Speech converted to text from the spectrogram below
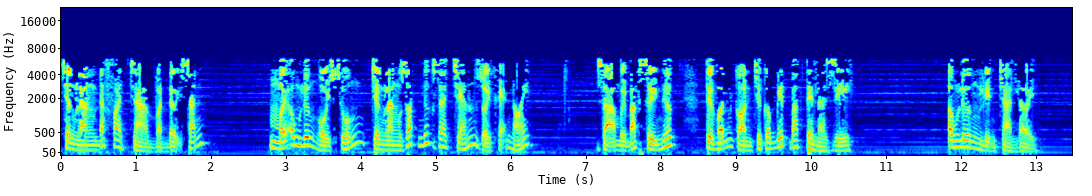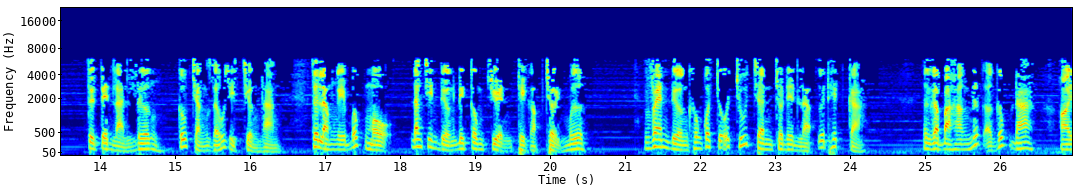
Trường làng đã pha trà và đợi sẵn. mấy ông Lương ngồi xuống, trường làng rót nước ra chén rồi khẽ nói. Dạ mời bác xơi nước, tôi vẫn còn chưa có biết bác tên là gì. Ông Lương liền trả lời. Tôi tên là Lương, cũng chẳng giấu gì trường làng. Tôi làm nghề bốc mộ, đang trên đường đi công chuyện thì gặp trời mưa. Ven đường không có chỗ trú chân cho nên là ướt hết cả. Gặp bà hàng nước ở gốc đa, hỏi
